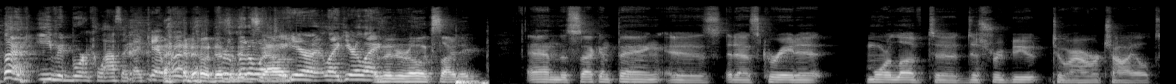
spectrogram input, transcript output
like even more classic. I can't wait I know, for little one to hear it. Like you're like, is it real exciting? And the second thing is it has created more love to distribute to our child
